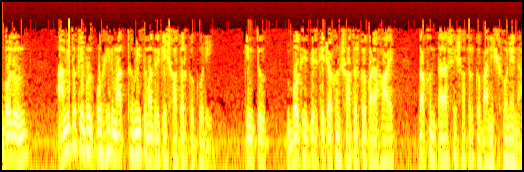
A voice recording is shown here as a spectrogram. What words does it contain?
বলুন আমি তো কেবল ওহির মাধ্যমেই তোমাদেরকে সতর্ক করি। কিন্তু বধিরদেরকে যখন সতর্ক করা হয় তখন তারা সে সতর্ক বাণী শোনে না।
